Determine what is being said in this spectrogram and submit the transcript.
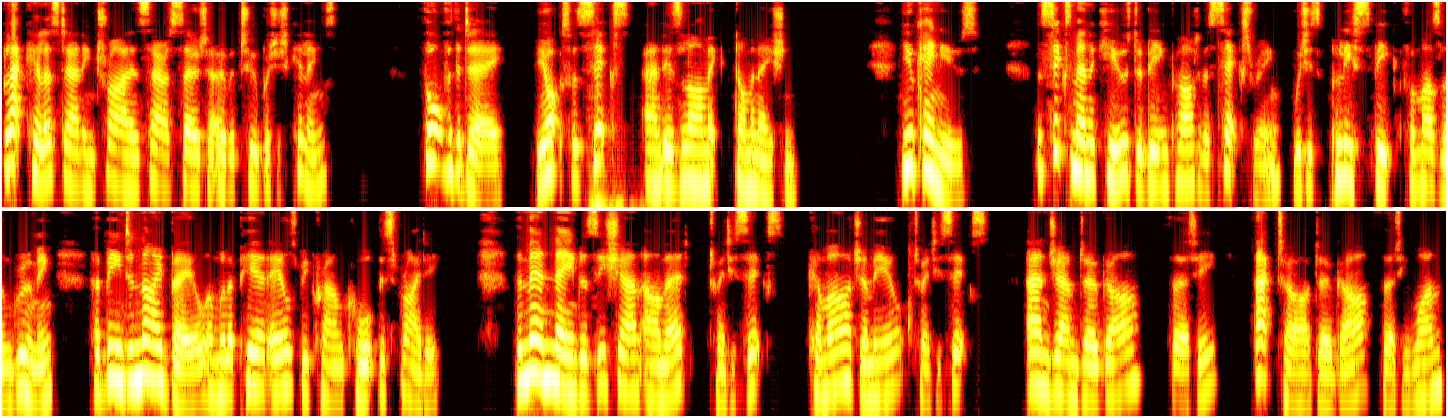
Black killer standing trial in Sarasota over two British killings. Thought for the day, the Oxford Six and Islamic domination. UK News. The six men accused of being part of a sex ring, which is police speak for Muslim grooming, have been denied bail and will appear at Aylesbury Crown Court this Friday. The men named are Zeeshan Ahmed, 26, Kamar Jamil, 26, Anjum Dogar, 30, Akhtar Dogar, 31,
